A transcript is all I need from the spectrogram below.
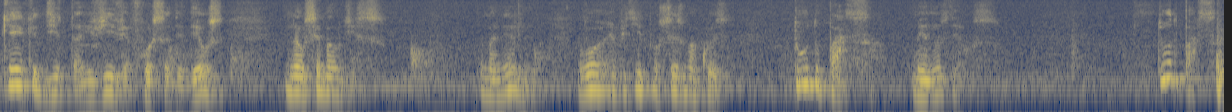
Quem acredita e vive a força de Deus não se maldiz. De maneira nenhuma. Eu vou repetir para vocês uma coisa. Tudo passa, menos Deus. Tudo passa.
